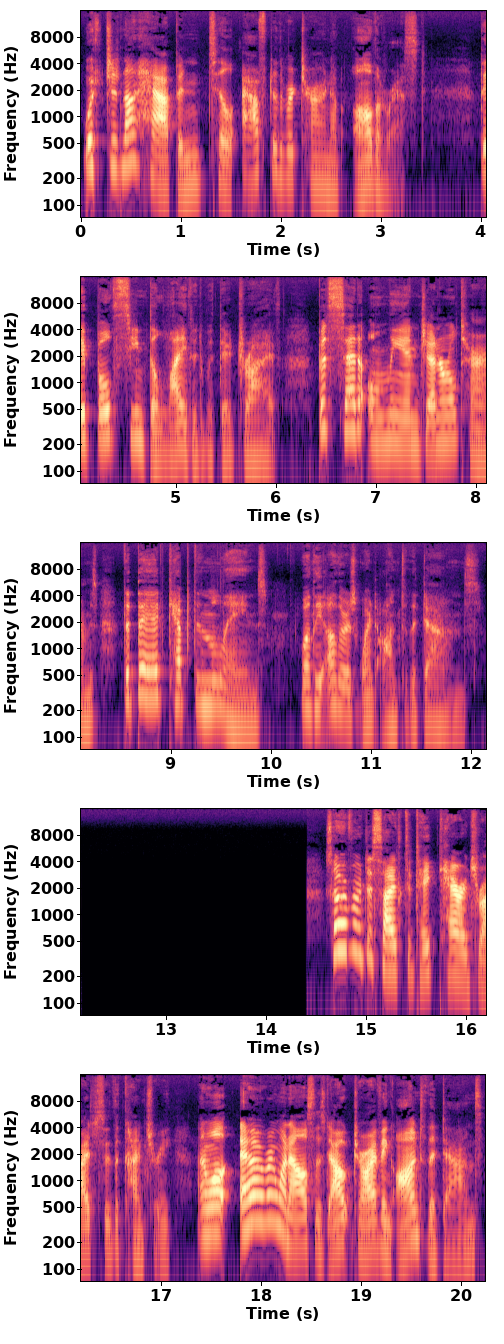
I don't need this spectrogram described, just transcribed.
which did not happen till after the return of all the rest. They both seemed delighted with their drive, but said only in general terms that they had kept in the lanes, while the others went on to the downs. So everyone decides to take carriage rides through the country, and while everyone else is out driving onto the downs,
